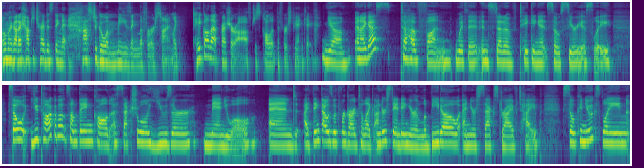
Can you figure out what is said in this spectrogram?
oh my God, I have to try this thing that has to go amazing the first time. Like, take all that pressure off. Just call it the first pancake. Yeah. And I guess to have fun with it instead of taking it so seriously. So, you talk about something called a sexual user manual. And I think that was with regard to like understanding your libido and your sex drive type. So, can you explain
